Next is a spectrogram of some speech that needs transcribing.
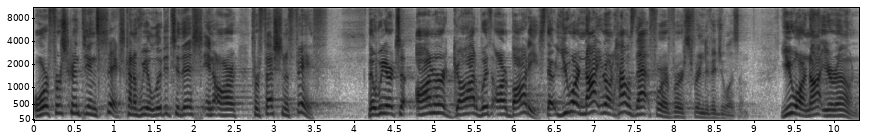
Or 1 Corinthians 6, kind of we alluded to this in our profession of faith. That we are to honor God with our bodies. That you are not your own. How is that for a verse for individualism? You are not your own.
